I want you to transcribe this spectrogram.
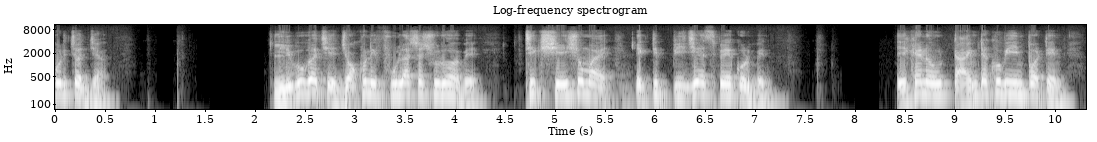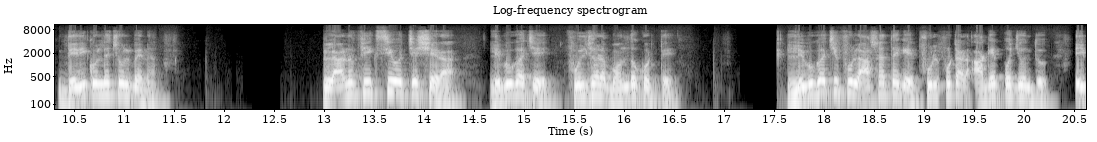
পরিচর্যা। লেবু গাছে যখনই ফুল আসা শুরু হবে, ঠিক সেই সময় একটি পিজিএ স্প্রে করবেন। এখানেও টাইমটা খুবই ইম্পর্টেন্ট দেরি করলে চলবে না। প্লানোফিক্সি হচ্ছে সেরা। লেবু গাছে ফুল ঝরা বন্ধ করতে। লেবু গাছে ফুল আসা থেকে ফুল ফোটার আগে পর্যন্ত এই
